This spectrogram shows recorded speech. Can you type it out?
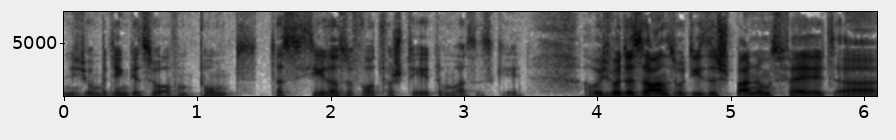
nicht unbedingt jetzt so auf den Punkt, dass jeder sofort versteht, um was es geht. Aber ich würde sagen, so dieses Spannungsfeld äh,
